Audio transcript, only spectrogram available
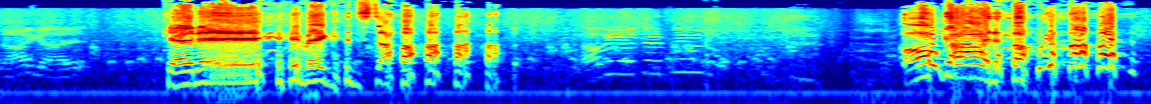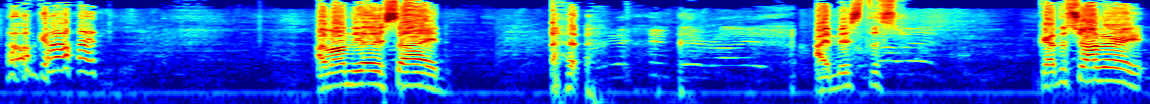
No, I got it. Kenny, make it stop! I'll be with there too! Oh god! Oh god! Oh god! I'm on the other side. I'll be with there, Ryan! I missed the. Got grab the strawberry.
